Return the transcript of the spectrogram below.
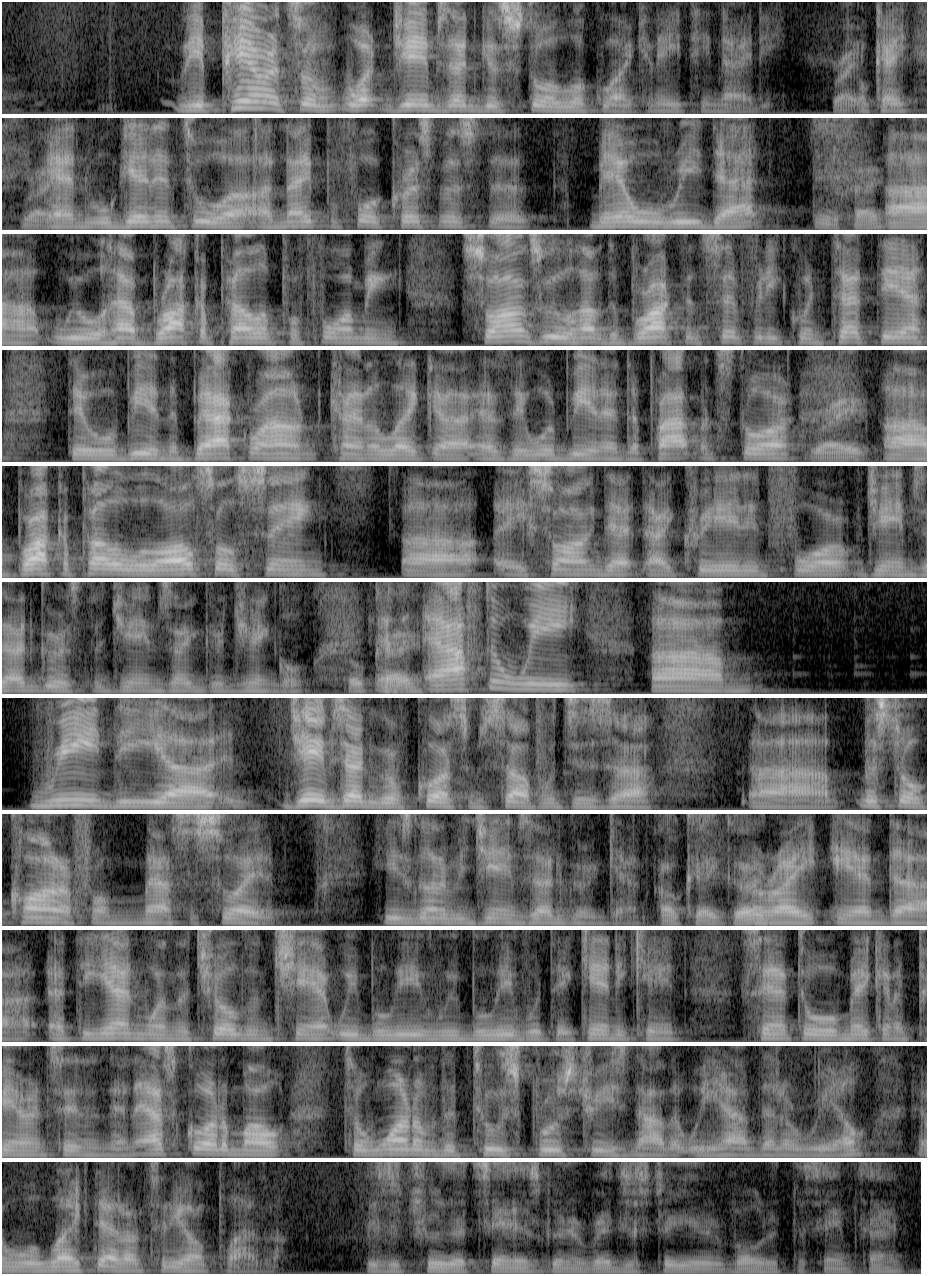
the appearance of what James Edgar's store looked like in 1890. Right. Okay. Right. And we'll get into a, a, night before Christmas. The mayor will read that. Okay. Uh, we will have Brockapella performing songs. We will have the Brockton Symphony Quintet there. They will be in the background, kind of like uh, as they would be in a department store. Right. Uh, Brockapella will also sing uh, a song that I created for James Edgar. It's the James Edgar jingle. Okay. And after we um, read the uh, James Edgar, of course, himself, which is uh, uh, Mr. O'Connor from Massasoit. He's going to be James Edgar again. Okay, good. All right, and uh, at the end, when the children chant "We believe, we believe" with their candy cane, Santa will make an appearance in and then escort them out to one of the two spruce trees now that we have that are real, and we'll light that on City Hall Plaza. Is it true that Santa's going to register you to vote at the same time?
